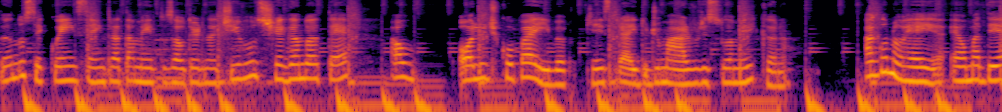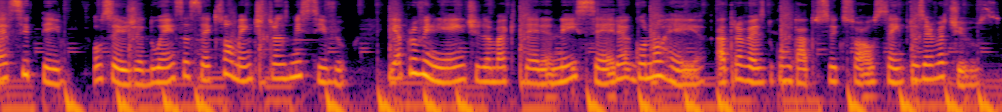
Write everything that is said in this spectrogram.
dando sequência em tratamentos alternativos, chegando até ao óleo de copaíba, que é extraído de uma árvore sul-americana. A gonorreia é uma DST, ou seja, doença sexualmente transmissível, e é proveniente da bactéria Neisseria gonorreia, através do contato sexual sem preservativos.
